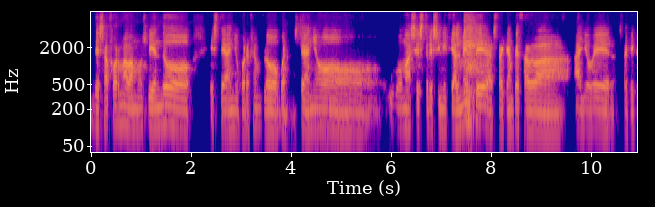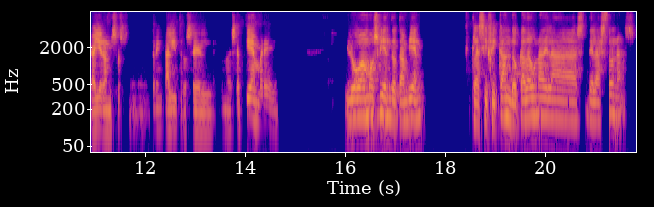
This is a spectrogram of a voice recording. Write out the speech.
De esa forma vamos viendo este año, por ejemplo, bueno, este año hubo más estrés inicialmente hasta que ha empezado a, llover, hasta que cayeron esos 30 litros el 1 de septiembre. Y luego vamos viendo también, clasificando cada una de las, de las zonas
